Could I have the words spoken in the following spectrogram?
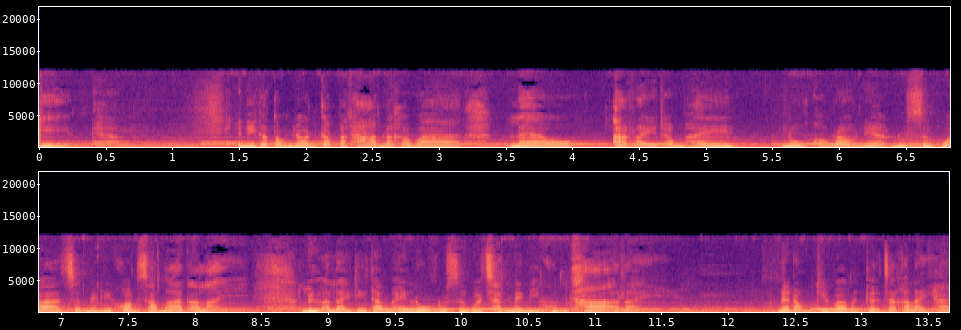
เกมค่ะอันนี้ก็ต้องย้อนกลับมาถามแล้วค่ะว่า แล้วอะไรทำให้ลูกของเราเนี่ยรู้สึกว่าฉันไม่มีความสามารถอะไร หรืออะไรที่ทำให้ลูกรู้สึกว่าฉันไม่มีคุณค่าอะไร แม่หน่องคิดว่ามันเกิดจากอะไรคะ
